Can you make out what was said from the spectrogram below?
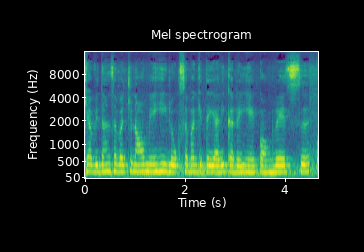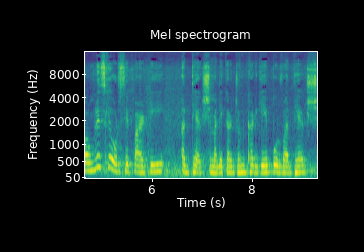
क्या विधानसभा चुनाव में ही लोकसभा की तैयारी कर रही है कांग्रेस? कांग्रेस की ओर से पार्टी अध्यक्ष मल्लिकार्जुन खड़गे पूर्व अध्यक्ष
